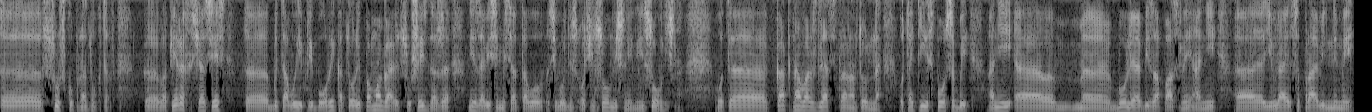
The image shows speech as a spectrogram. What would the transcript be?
сушку продуктов? Во-первых, сейчас есть э, бытовые приборы, которые помогают сушить, даже вне зависимости от того, сегодня очень солнечно или не солнечно. Вот э, как, на ваш взгляд, Светлана Анатольевна, вот такие способы, они э, э, более безопасны, они э, являются правильными,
